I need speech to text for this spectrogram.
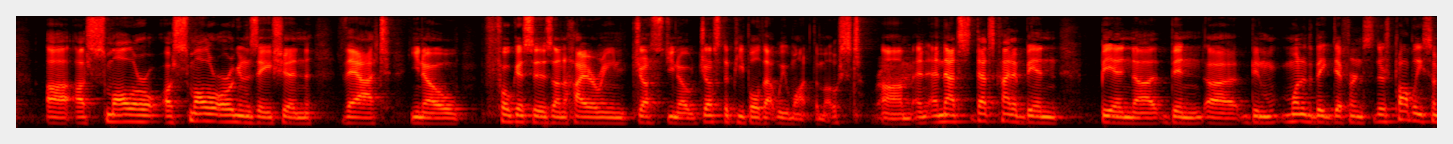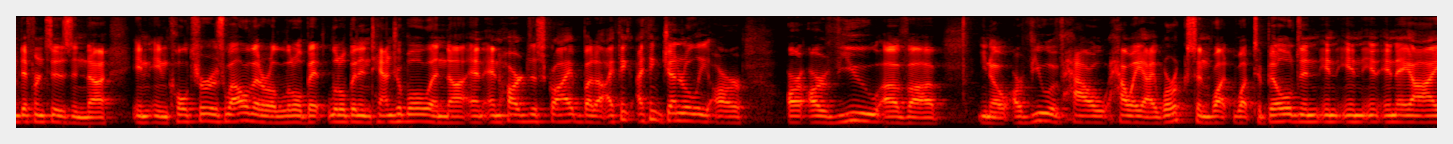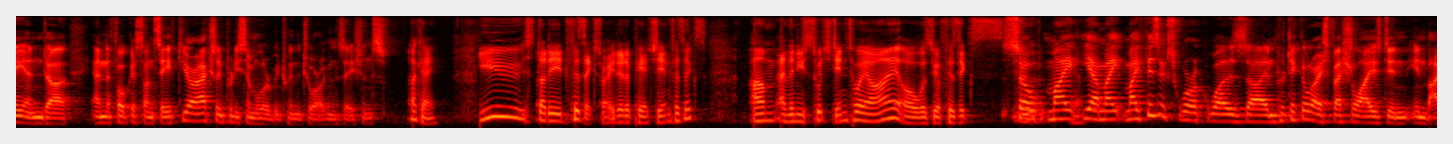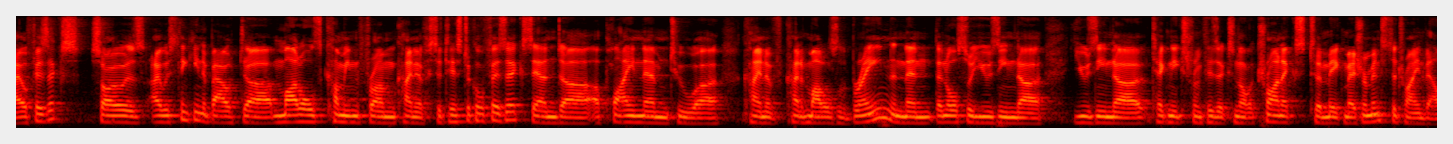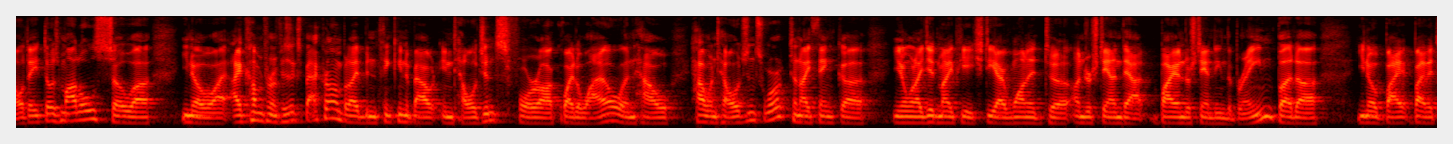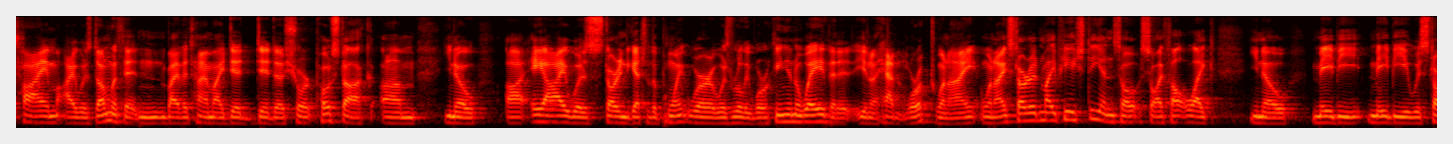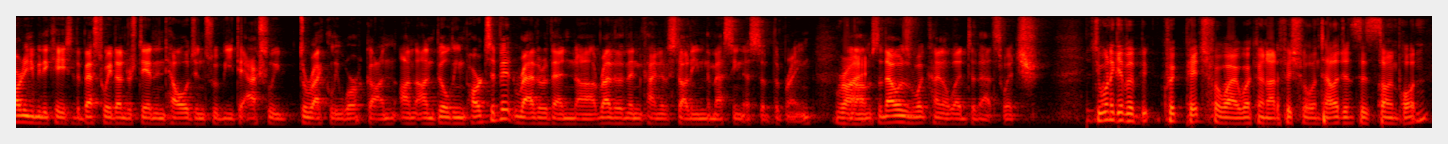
smaller a smaller organization that you know focuses on hiring just you know just the people that we want the most right, um, and and that's that's kind of been been uh, been uh, been one of the big differences. There's probably some differences in uh, in in culture as well that are a little bit little bit intangible and uh, and and hard to describe. But I think I think generally our our, our view of uh, you know our view of how, how AI works and what, what to build in, in, in, in AI and uh, and the focus on safety are actually pretty similar between the two organizations. Okay, you studied physics, right? You did a PhD in physics. Um, and then you switched into AI, or was your physics? So my yeah, yeah my, my physics work was uh, in particular I specialized in, in biophysics. So I was I was thinking about uh, models coming from kind of statistical physics and uh, applying them to uh, kind of kind of models of the brain, and then then also using uh, using uh, techniques from physics and electronics to make measurements to try and validate those models. So you know I, I, come from a physics background, but I've been thinking about intelligence for quite a while and how how intelligence worked, and I think you know, when I did my PhD, I wanted to understand that by understanding the brain. But uh, you know, by by the time I was done with it, and by the time I did did a short postdoc, um, you know, uh, AI was starting to get to the point where it was really working in a way that it you know hadn't worked when I when I started my PhD, and so so I felt like you know maybe maybe it was starting to be the case that the best way to understand intelligence would be to actually directly work on on, on building parts of it rather than uh, rather than kind of studying the messiness of the brain. Right. Um, so that was what kind of led to that switch. Do you want to give a quick pitch for why working on artificial intelligence is so important?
